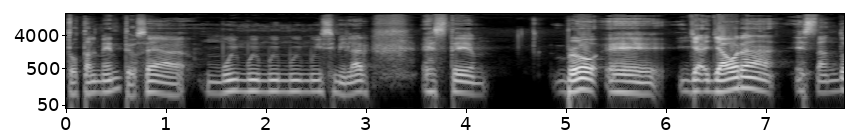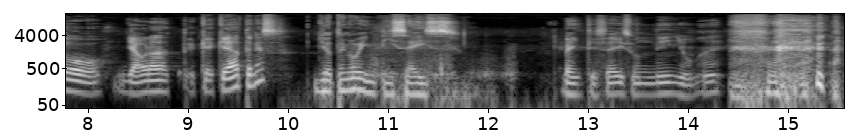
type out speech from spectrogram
totalmente. O sea, muy, muy, muy, muy, muy similar. Este, bro, eh, ya, ya ahora estando, ya ahora, ¿qué, ¿qué edad tenés? Yo tengo 26. 26, un niño, mae.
